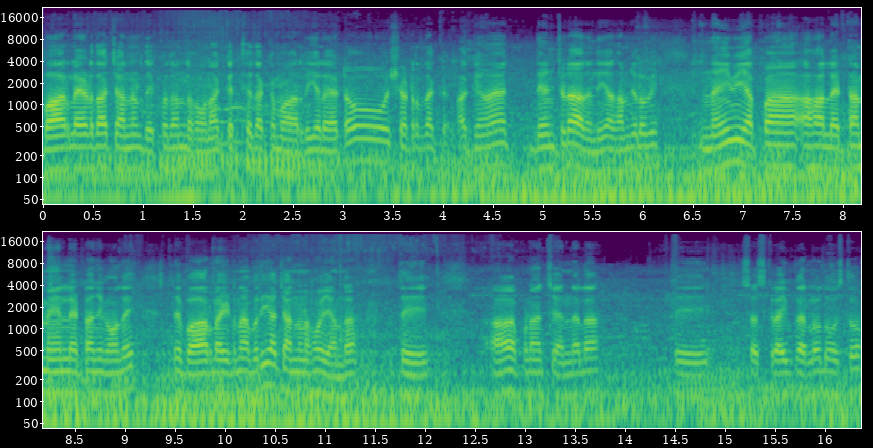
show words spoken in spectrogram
ਬਾਰ ਲਾਈਟ ਦਾ ਚਾਨਣ ਦੇਖੋ, ਤੁਹਾਨੂੰ ਦਿਖਾਉਣਾ ਕਿੱਥੇ ਤੱਕ ਮਾਰਦੀ ਹੈ ਲਾਈਟ ਉਹ ਸ਼ਟਰ ਤੱਕ ਅੱਗੇ ਐ ਦਿਨ ਚੜਾ ਦਿੰਦੀ ਆ, ਸਮਝ ਲਓ ਵੀ। ਨਹੀਂ ਵੀ ਆਪਾਂ ਆਹ ਲਾਈਟਾਂ ਮੇਨ ਲਾਈਟਾਂ ਜਗਾਉਂਦੇ ਤੇ ਬਾਰ ਲਾਈਟ ਨਾਲ ਵਧੀਆ ਚਾਨਣ ਹੋ ਜਾਂਦਾ। ਤੇ ਆਹ ਆਪਣਾ ਚੈਨਲ ਆ ਤੇ ਸਬਸਕ੍ਰਾਈਬ ਕਰ ਲਓ ਦੋਸਤੋ।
